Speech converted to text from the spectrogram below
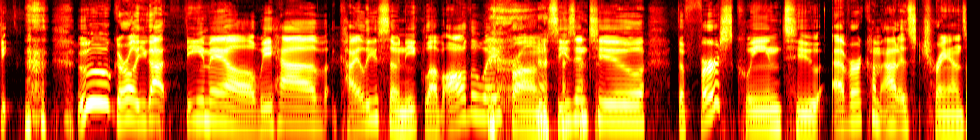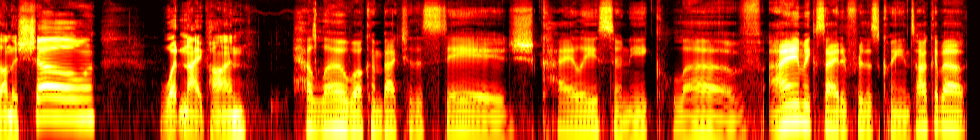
Ooh, girl, you got female. We have Kylie Sonique Love all the way from season 2, the first queen to ever come out as trans on the show. What an icon. Hello, welcome back to the stage, Kylie Sonique Love. I am excited for this queen. Talk about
